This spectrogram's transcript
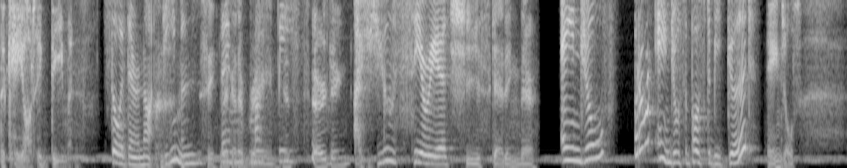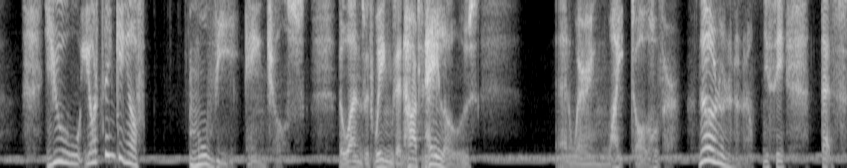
the chaotic demon. So if they're not demons, See, they look at her must brain. be. It's turning. Are you serious? She's getting there. Angels? But aren't angels supposed to be good? Angels. You you're thinking of movie angels. The ones with wings and harps and halos. And wearing white all over. No, no, no, no, no. You see, that's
